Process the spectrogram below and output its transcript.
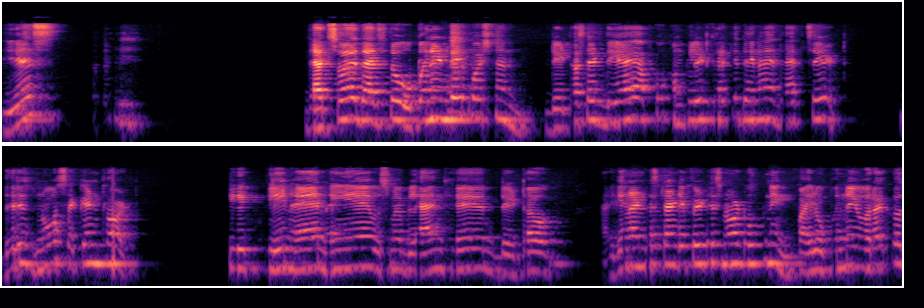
yes that's why that's the open ended question data set दिया है, आपको कंप्लीट करके देना है that's it there is no second thought कि क्लीन है, नहीं है, उसमें ब्लैंक है data I can understand if it is not opening file open नहीं हो रहा है तो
